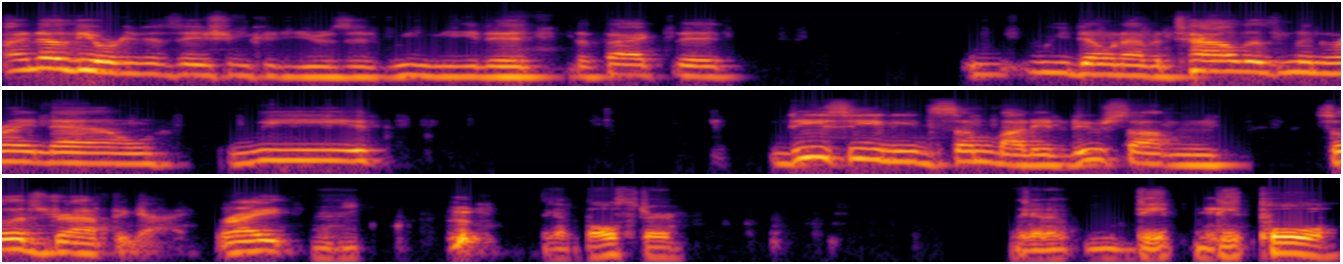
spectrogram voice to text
I know the organization could use it. We need it. The fact that we don't have a talisman right now, we DC needs somebody to do something, so let's draft a guy, right? Mm-hmm. They got bolster. They got a deep, deep pool.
